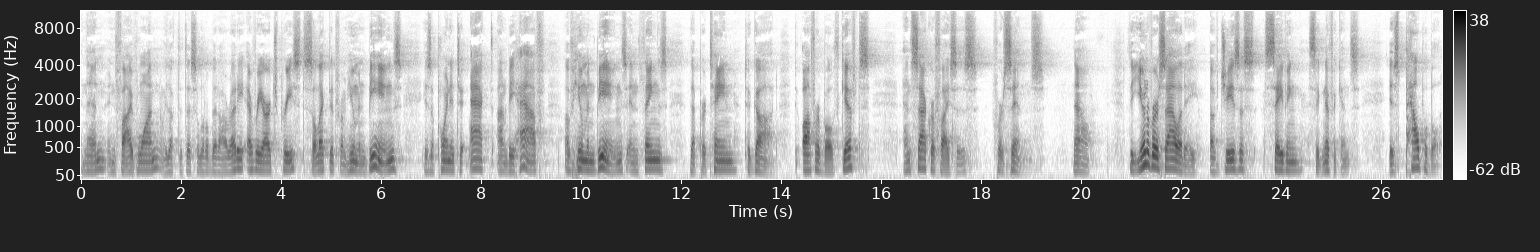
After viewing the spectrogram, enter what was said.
And then in 5 1, we looked at this a little bit already. Every archpriest selected from human beings is appointed to act on behalf of human beings in things that pertain to God, to offer both gifts and sacrifices for sins. Now, the universality of Jesus' saving significance is palpable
